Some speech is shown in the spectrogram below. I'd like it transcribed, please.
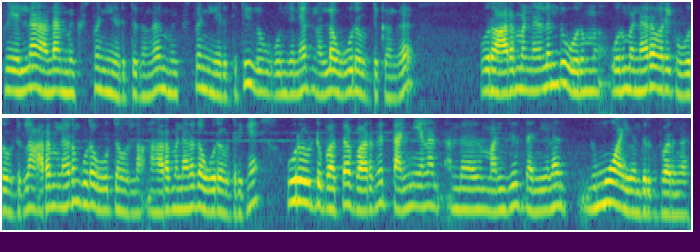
இப்போ எல்லாம் நல்லா மிக்ஸ் பண்ணி எடுத்துக்கோங்க. மிக்ஸ் பண்ணி எடுத்துகிட்டு இது கொஞ்சம் நேரம் நல்லா ஊற விட்டுக்கோங்க. ஒரு அரை மணி நேரம்லேருந்து ஒரு ம ஒரு மணி நேரம் வரைக்கும் ஊற விட்டுக்கலாம். அரை மணி நேரம் கூட ஊற்ற விடலாம். நான் அரை மணி நேரம் தான் ஊற விட்டுருக்கேன். ஊற விட்டு பார்த்தா பாருங்கள் தண்ணியெல்லாம் அந்த மஞ்சள் தண்ணியெல்லாம் ரிமூவ் ஆகி வந்திருக்கு பாருங்கள்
